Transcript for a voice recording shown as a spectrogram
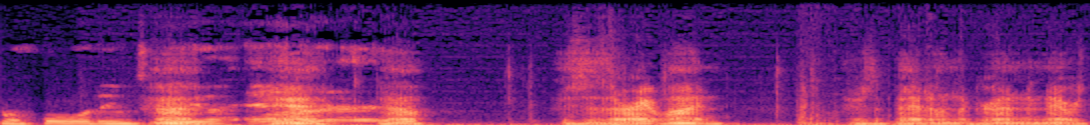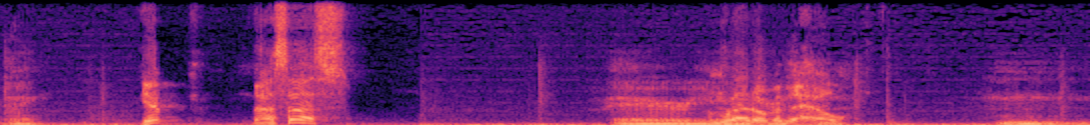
According to Huh? your yeah, arrow. no, this is the right one. There's a bed on the ground and everything. Yep, that's us. Very. I'm right over the hill. Hmm.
